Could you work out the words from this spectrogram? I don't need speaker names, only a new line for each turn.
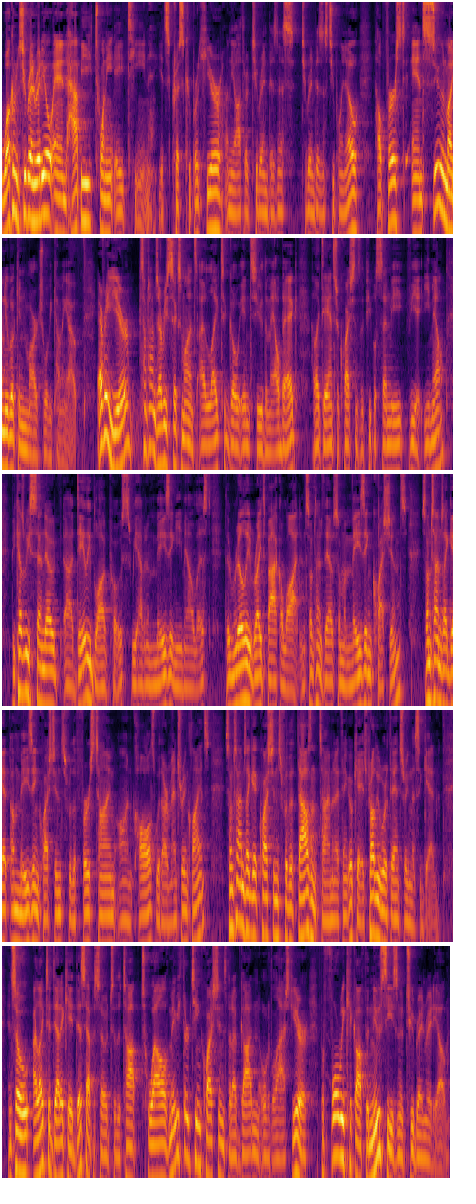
Welcome to Two Brain Radio and happy 2018. It's Chris Cooper here. I'm the author of Two Brain Business, Two Brain Business 2.0, Help First, and soon my new book in March will be coming out. Every year, sometimes every six months, I like to go into the mailbag. I like to answer questions that people send me via email. Because we send out uh, daily blog posts, we have an amazing email list that really writes back a lot. And sometimes they have some amazing questions. Sometimes I get amazing questions for the first time on calls with our mentoring clients. Sometimes I get questions for the thousandth time, and I think, okay, it's probably worth answering this again. And so I like to dedicate this episode to the top 12, maybe 13 questions that I've gotten over the last year before we kick off the new season of Two Brain Radio.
